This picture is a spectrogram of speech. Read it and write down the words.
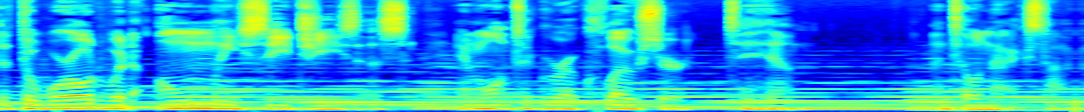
that the world would only see Jesus and want to grow closer to Him. Until next time.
